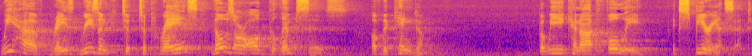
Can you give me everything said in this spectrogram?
We have reason to, to praise. Those are all glimpses of the kingdom. But we cannot fully experience it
